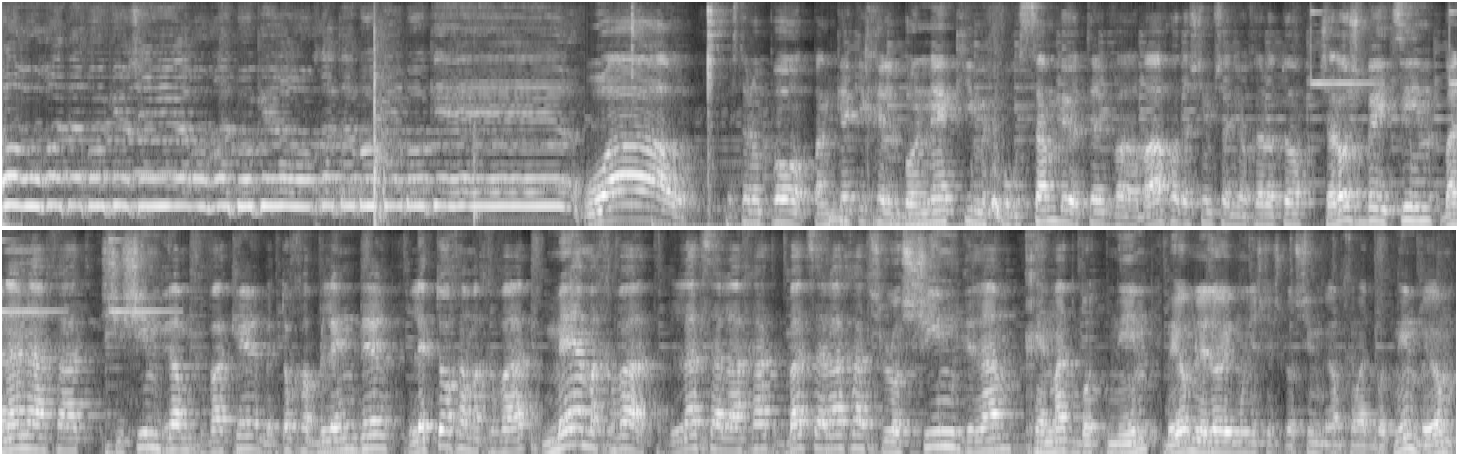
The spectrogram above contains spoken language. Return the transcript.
ארוחת הבוקר שלי, ארוחת בוקר, ארוחת הבוקר, בוקר! וואו! יש לנו פה פנקקי חלבונקי מפורסם ביותר, כבר ארבעה חודשים שאני אוכל אותו. שלוש ביצים, בננה אחת, 60 גרם קוואקר בתוך הבלנדר, לתוך המחבת, מהמחבת לצלחת, בצלחת 30 גרם חמת בוטנים. ביום ללא אימון יש לי 30 גרם חמת בוטנים, ביום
